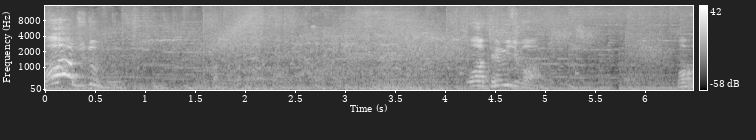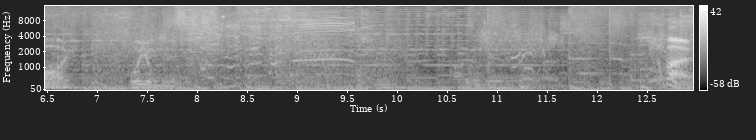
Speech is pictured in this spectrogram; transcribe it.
아 진짜 뭐. 와 데미지 봐. 와 어이없네. 씨발.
